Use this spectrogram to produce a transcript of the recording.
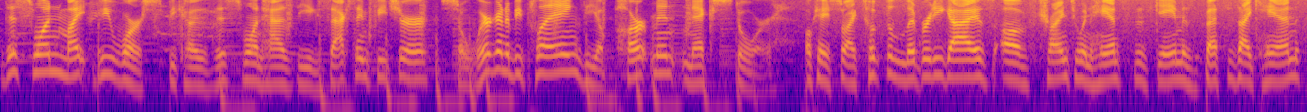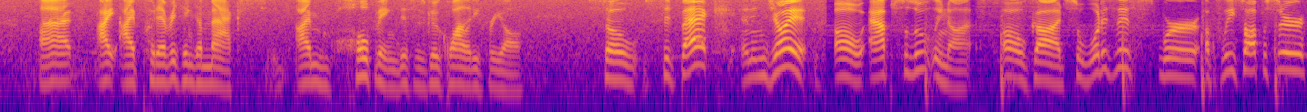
this one might be worse because this one has the exact same feature. So we're gonna be playing the apartment next door. Okay, so I took the liberty, guys, of trying to enhance this game as best as I can. Uh, I, I put everything to max. I'm hoping this is good quality for y'all. So sit back and enjoy it. Oh, absolutely not. Oh, God. So what is this? We're a police officer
